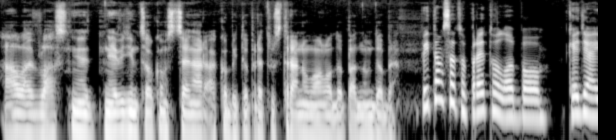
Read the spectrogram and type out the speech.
ale vlastne nevidím celkom scenár, ako by to pre tú stranu mohlo dopadnúť dobre. Pýtam sa to preto, lebo keď aj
